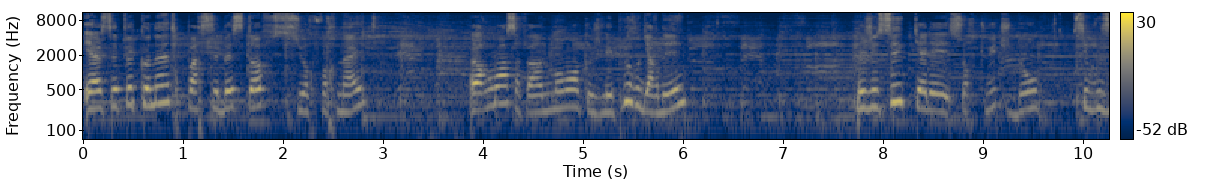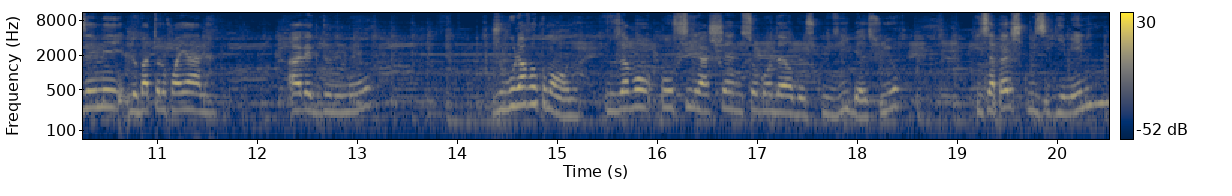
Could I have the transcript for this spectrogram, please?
Et elle s'est fait connaître par ses best-of sur Fortnite. Alors moi, ça fait un moment que je l'ai plus regardé. Mais je sais qu'elle est sur Twitch, donc si vous aimez le Battle Royale avec de l'humour, je vous la recommande. Nous avons aussi la chaîne secondaire de Squeezie, bien sûr, qui s'appelle Squeezie Gaming.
